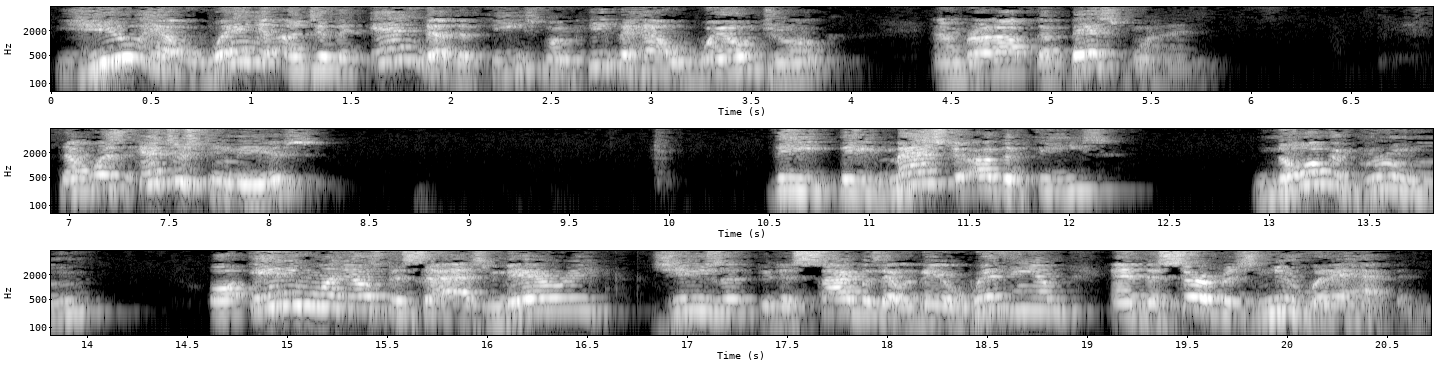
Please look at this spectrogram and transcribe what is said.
You have waited until the end of the feast when people have well drunk and brought out the best wine. Now, what's interesting is the, the master of the feast, nor the groom, or anyone else besides Mary, Jesus, the disciples that were there with him, and the servants knew what had happened.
